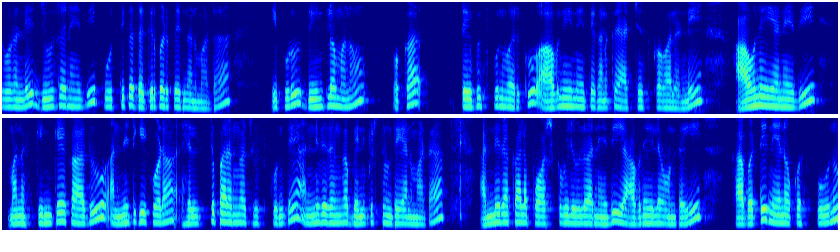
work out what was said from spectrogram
చూడండి జ్యూస్ అనేది పూర్తిగా దగ్గర పడిపోయిందనమాట. ఇప్పుడు దీంట్లో మనం ఒక టేబుల్ స్పూన్ వరకు ఆవు నెయ్యిని అయితే కనుక యాడ్ చేసుకోవాలండి. ఆవు నెయ్యి అనేది మన స్కిన్కే కాదు అన్నిటికీ కూడా హెల్త్ పరంగా చూసుకుంటే అన్ని విధంగా బెనిఫిట్స్ ఉంటాయి అన్నమాట అన్ని రకాల పోషక విలువలు అనేది ఆవు నెయ్యిలో ఉంటాయి. కాబట్టి నేను ఒక స్పూను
